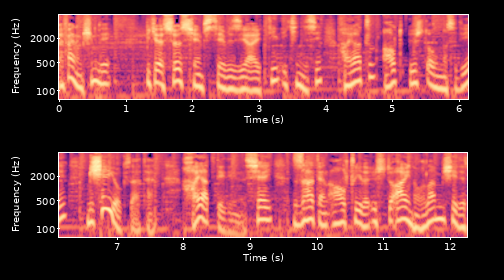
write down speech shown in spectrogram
Efendim şimdi Bir kere söz Şems Tebrizi'ye ait değil. İkincisi hayatın alt üst olması diye bir şey yok zaten. Hayat dediğiniz şey zaten altıyla üstü aynı olan bir şeydir.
